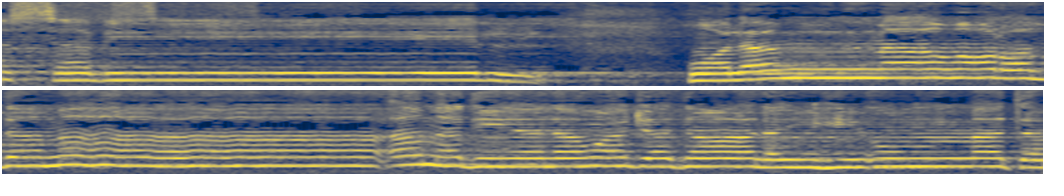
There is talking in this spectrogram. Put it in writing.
السبيل. ولما ورد ماء مدين وجد عليه أمة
